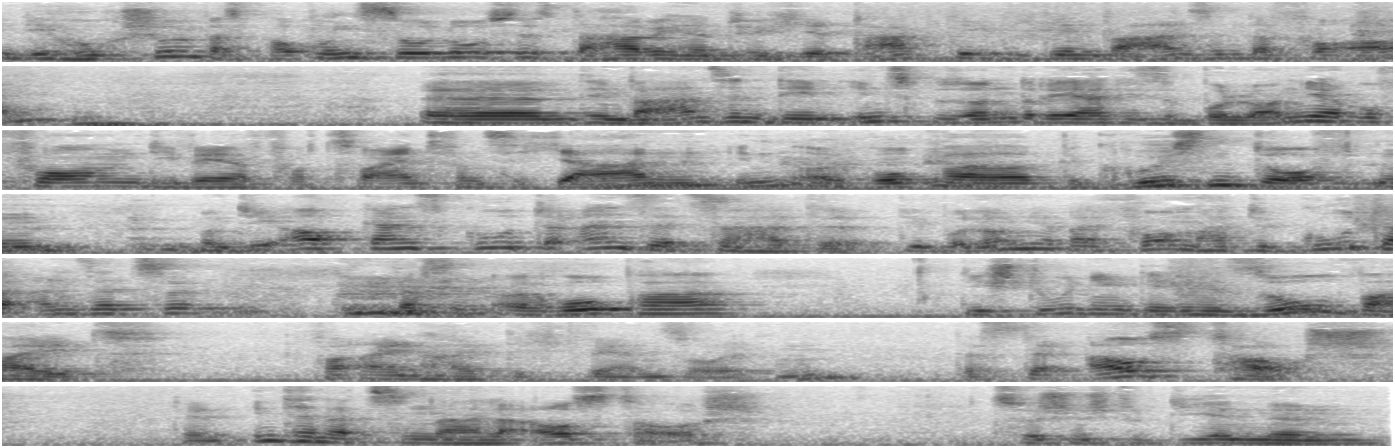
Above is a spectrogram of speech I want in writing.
in die Hochschulen, was bei uns so los ist. Da habe ich natürlich hier tagtäglich den Wahnsinn da vor Augen. Äh, den Wahnsinn, den insbesondere ja diese Bologna-Reformen, die wir ja vor 22 Jahren in Europa begrüßen durften und die auch ganz gute Ansätze hatte. Die Bologna-Reform hatte gute Ansätze, dass in Europa die Studiengänge so weit vereinheitlicht werden sollten, dass der Austausch, der internationale Austausch zwischen Studierenden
